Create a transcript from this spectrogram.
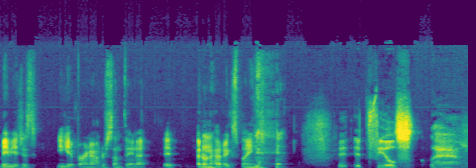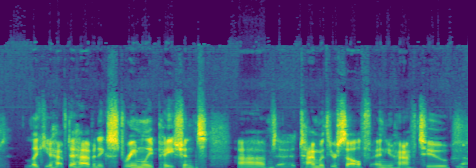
maybe it just you get burnout or something. It, it I don't know how to explain it. It, it feels like you have to have an extremely patient uh, time with yourself, and you have to yeah.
